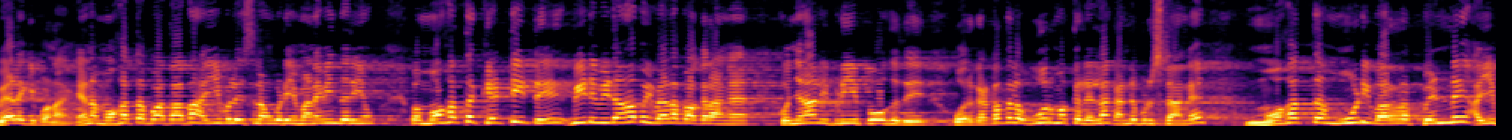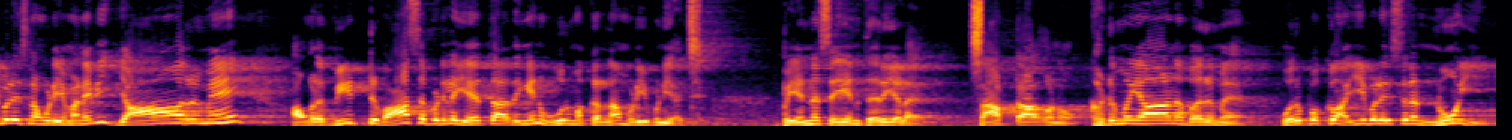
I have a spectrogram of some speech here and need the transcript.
வேலைக்கு போனாங்க. ஏன்னா முகத்தை பார்த்தா தான் ஐயப் அலி இஸ்லாமுடைய மனைவியும் தெரியும். இப்போ முகத்தை கெட்டிட்டு வீடு வீடாக போய் வேலை பார்க்குறாங்க. கொஞ்ச நாள் இப்படியே போகுது. ஒரு கட்டத்தில் ஊர் மக்கள் எல்லாம் கண்டுபிடிச்சிட்டாங்க. முகத்தை மூடி வர்ற பெண்ணு ஐயப் அலி இஸ்லாமுடைய மனைவி யாருமே அவங்கள வீட்டு வாசப்படியில் ஏற்றாதீங்கன்னு ஊர் மக்கள்லாம் முடிவு பண்ணியாச்சு. இப்போ என்ன செய்யன்னு தெரியலை. சாப்பிட்டாகணும். கடுமையான வறுமை. ஒரு பக்கம் ஐயப் நோய்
